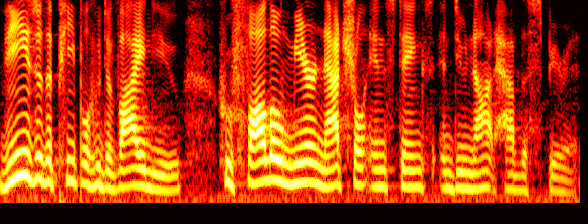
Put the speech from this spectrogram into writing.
These are the people who divide you, who follow mere natural instincts and do not have the Spirit.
